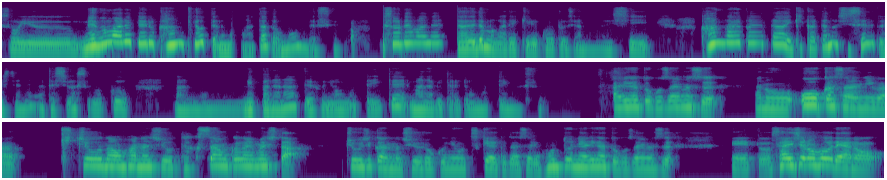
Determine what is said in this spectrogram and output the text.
そういう恵まれている環境っていうのもあったと思うんですよ。それはね、誰でもができることじゃないし、考え方、生き方の姿勢としてね、私はすごくあの立派だなというふうに思っていて、学びたいと思っています。ありがとうございます。あの大岡さんには貴重なお話をたくさん伺いました。長時間の収録にお付き合いくださり、本当にありがとうございます。えーと、最初の方であの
